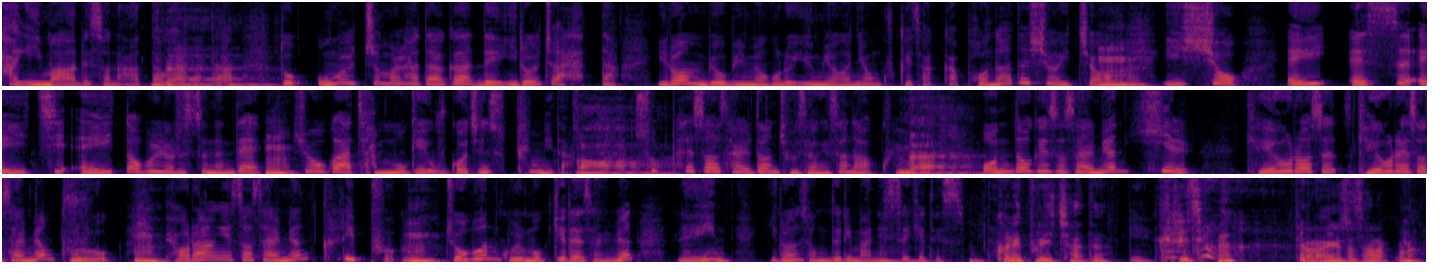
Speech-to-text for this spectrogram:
다 이 마을에서 나왔다고 네. 합니다. 또 우물쭈물 하다가 내 이럴 줄 알았다. 이런 묘비명으로 유명한 영국의 작가 버나드 쇼 있죠. 음. 이 쇼 S H A W를 쓰는데 음. 쇼가 잔목이 우거진 숲입니다. 아. 숲에서 살던 조상에서 나왔고요. 네. 언덕에서 살면 힐, 개울에서, 개울에서 살면 브룩, 음. 벼랑에서 살면 클리프, 음. 좁은 골목길에 살면 레인 이런 성들이 많이 쓰게 됐습니다. 클리프 리차드. 예, 그렇죠. 네? 벼랑에서 살았구나.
